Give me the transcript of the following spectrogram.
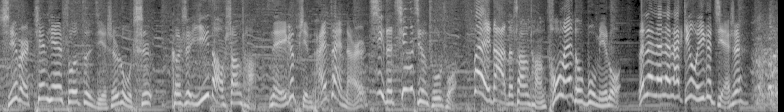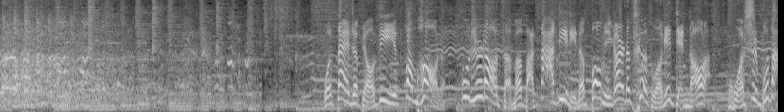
媳妇儿天天说自己是路痴，可是，一到商场，哪个品牌在哪儿，记得清清楚楚。再大的商场，从来都不迷路。来来来来来，给我一个解释。我带着表弟放炮了。不知道怎么把大地里的苞米杆的厕所给点着了，火势不大。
